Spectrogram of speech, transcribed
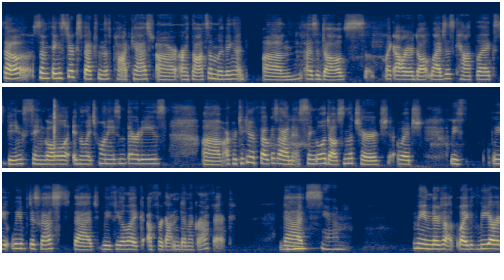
so, some things to expect from this podcast are our thoughts on living um, as adults, like our adult lives as Catholics, being single in the late 20s and 30s. Um, our particular focus on single adults in the church, which we we we've discussed that we feel like a forgotten demographic. Mm-hmm. yeah. I mean, there's a, like we are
